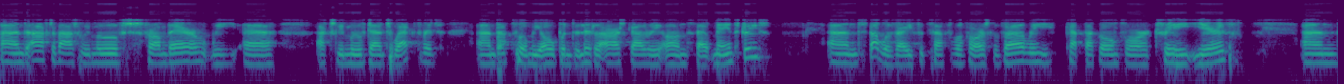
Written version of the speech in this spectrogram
And after that we moved from there, we uh, actually moved down to Wexford and that's when we opened a little art gallery on South Main Street. And that was very successful for us as well. We kept that going for three years. And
